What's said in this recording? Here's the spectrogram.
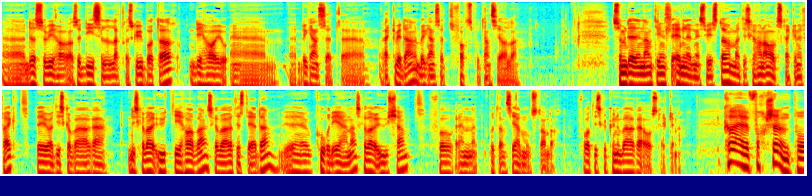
Eh, det som vi har, altså Dieselelektriske ubåter de har jo eh, begrenset eh, rekkevidde, begrenset fartspotensial. Som det jeg nevnte innledningsvis, da, med at de skal ha en avskrekkende effekt, det er jo at de skal være, de skal være ute i havet, skal være til stede. Hvor de er henne, skal være ukjent for en potensiell motstander. For at de skal kunne være avskrekkende. Hva er forskjellen på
